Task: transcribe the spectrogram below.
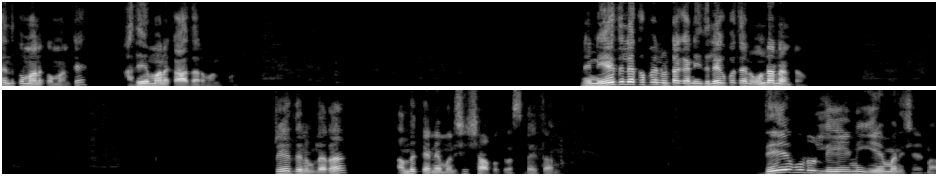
ఎందుకు మానుకోమంటే అదే మనకు ఆధారం అనుకో నేను ఏది లేకపోయినా ఉంటా కానీ ఇది లేకపోతే నేను ఉండను అంటాం. ప్రియదనులరా అందుకనే మనిషి శాపగ్రస్తుడైతాను దేవుడు లేని ఏ మనిషి అయినా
